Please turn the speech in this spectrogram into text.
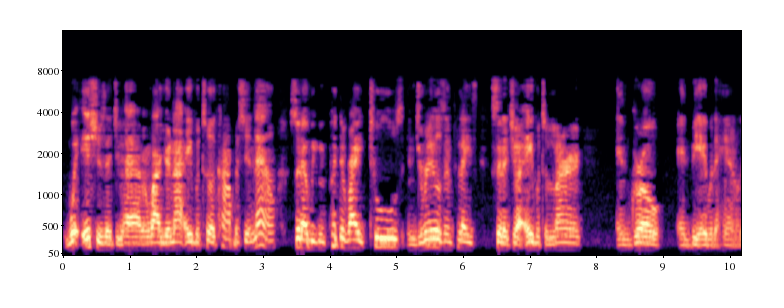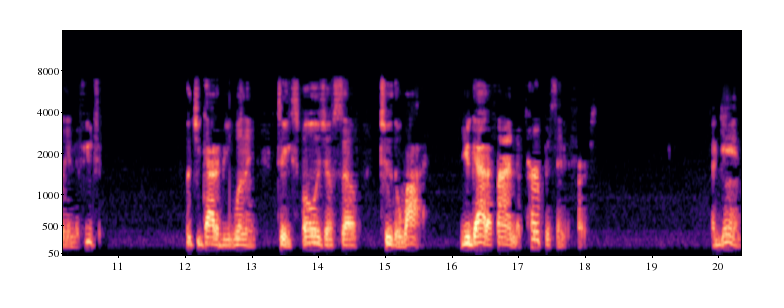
what issues that you have and why you're not able to accomplish it now so that we can put the right tools and drills in place so that you're able to learn and grow and be able to handle it in the future. But you got to be willing to expose yourself to the why. You got to find the purpose in it first. Again,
